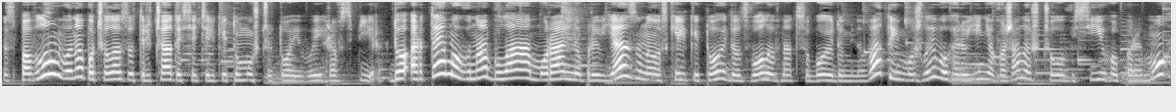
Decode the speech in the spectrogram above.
З Павлом вона почала зустрічатися тільки тому, що той виграв спір. До Артема вона була морально прив'язана, оскільки той дозволив над собою домінувати, і можливо, героїня вважала, що всі його перемоги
